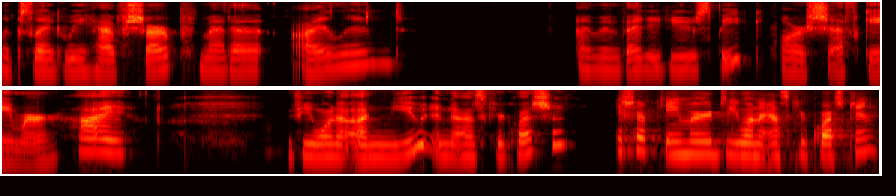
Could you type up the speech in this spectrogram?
Looks like we have Sharp Meta Island. I've invited you to speak. Or Chef Gamer. Hi. If you want to unmute and ask your question, Hey, Chef Gamer, do you want to ask your question?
